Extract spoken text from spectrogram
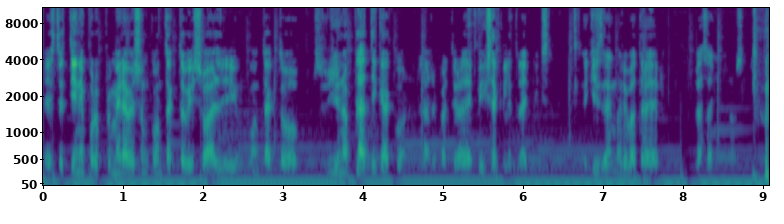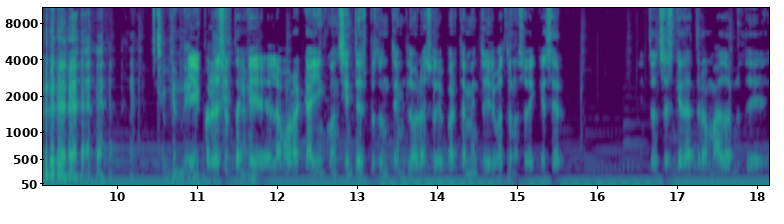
Este tiene por primera vez un contacto visual y un contacto y una plática con la repartidora de pizza que le trae pizza. XD no le va a traer lasaña, no sé. Pendejo. pues resulta que la morra cae inconsciente después de un temblor a su departamento y el vato no sabe qué hacer. Entonces queda traumado de-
